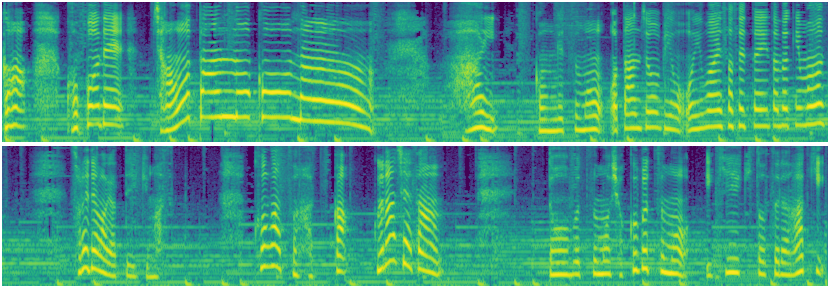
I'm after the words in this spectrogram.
が、ここで、チャオタンのコーナーはい。今月もお誕生日をお祝いさせていただきます。それではやっていきます。9月20日、グラシェさん。動物も植物も生き生きとする秋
